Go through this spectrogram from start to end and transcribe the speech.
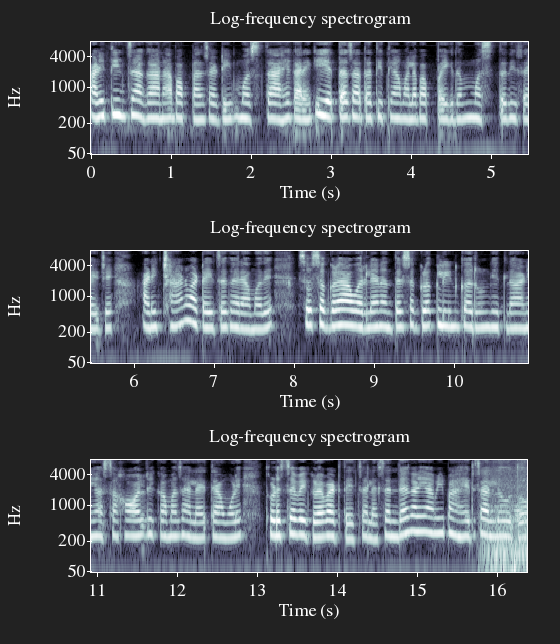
आणि तीच जागा ना बाप्पांसाठी मस्त आहे. कारण की येता जाता तिथे आम्हाला बाप्पा एकदम मस्त दिसायचे आणि छान वाटायचं घरामध्ये. सो सगळं आवरल्यानंतर सगळं क्लीन करून घेतलं आणि असा हॉल रिकामा झाला आहे त्यामुळे थोडंसं वेगळं वाटतंय. चला संध्याकाळी आम्ही बाहेर चाललो होतो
